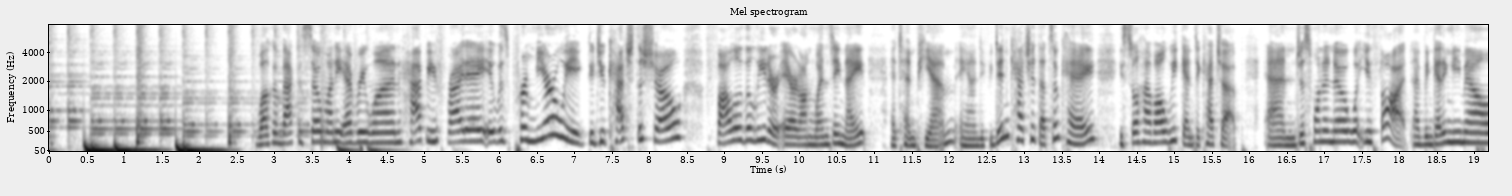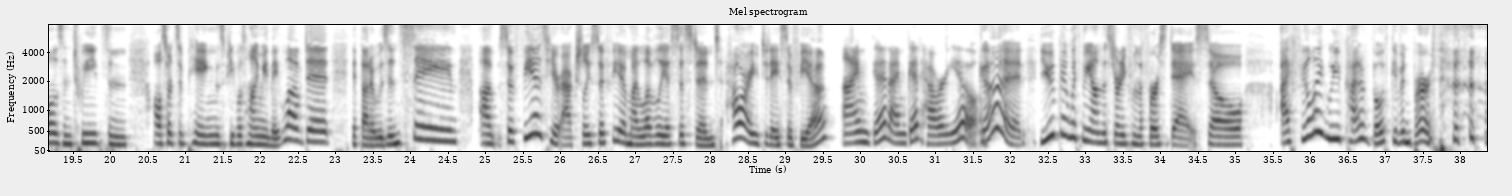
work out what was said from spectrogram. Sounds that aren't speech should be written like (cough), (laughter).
Welcome back to So Money, everyone. Happy Friday. It was premiere week. Did you catch the show? Follow the Leader aired on Wednesday night at 10 p.m. And if you didn't catch it, that's okay. You still have all weekend to catch up and just want to know what you thought. I've been getting emails and tweets and all sorts of pings, people telling me they loved it. They thought it was insane. Um, Sophia's here, actually. Sophia, my lovely assistant. How are you today, Sophia? I'm good. I'm good. How are you? Good. You've been with me on this journey from the first day. So I feel like we've kind of both given birth. (laughs)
